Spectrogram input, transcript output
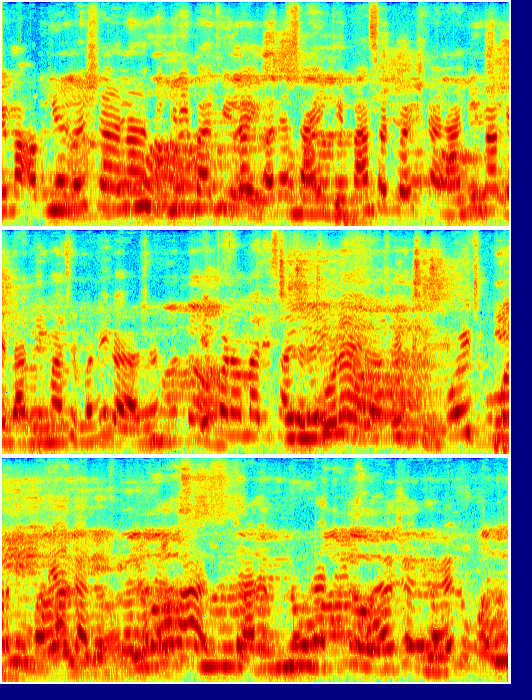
જેમાં અગિયાર વર્ષના દીકરીમાંથી લઈ અને સાઠથી પાસઠ વર્ષના નાનીમાં કે દાદીમાં જે બની ગયા છે એ પણ અમારી સાથે જોડાયેલા છે. કોઈ જ ઉંમરની મર્યાદા નથી. જ્યારે નવરાત્રીનું આયોજન થયેલું હતું.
